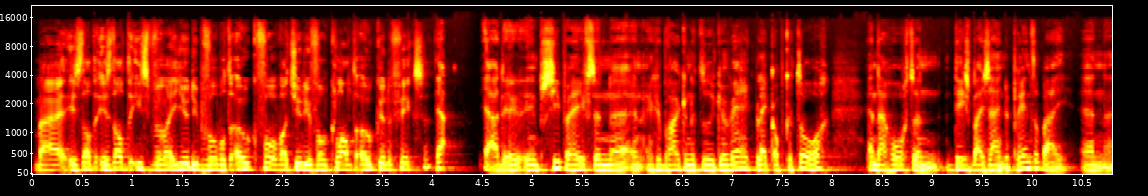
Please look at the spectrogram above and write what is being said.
Maar is dat, is dat iets waar jullie bijvoorbeeld ook voor, wat jullie voor een klant ook kunnen fixen? Ja, ja de, in principe heeft een, een, een, gebruiker natuurlijk een werkplek op kantoor. En daar hoort een dichtstbijzijnde printer bij. En uh,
